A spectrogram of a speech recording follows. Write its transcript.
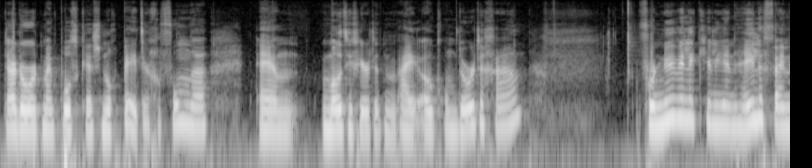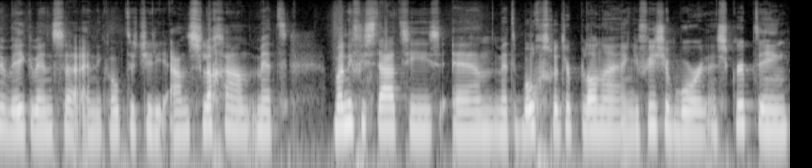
daardoor wordt mijn podcast nog beter gevonden. En motiveert het mij ook om door te gaan. Voor nu wil ik jullie een hele fijne week wensen. En ik hoop dat jullie aan de slag gaan met manifestaties en met de boogschutterplannen en je vision board en scripting.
